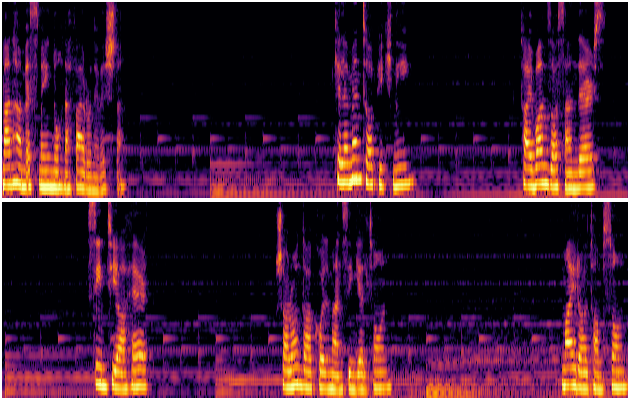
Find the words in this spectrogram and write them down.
من هم اسم این نه نفر رو نوشتم. کلمنتا پیکنی تایوانزا سندرز سینتیا هرد شاروندا کلمن سینگلتون مایرا تامسون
